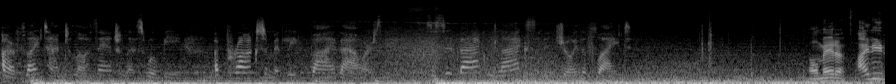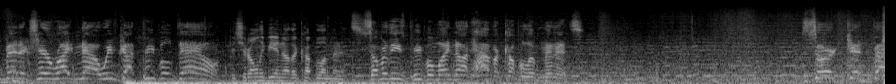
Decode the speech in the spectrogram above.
Our flight time to Los Angeles will be approximately five hours. So sit back, relax, and enjoy the flight. Almeida, I need medics here right now. We've got people down. it should only be another couple of minutes. Some of these people might not have a couple of minutes. Sir, get back!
